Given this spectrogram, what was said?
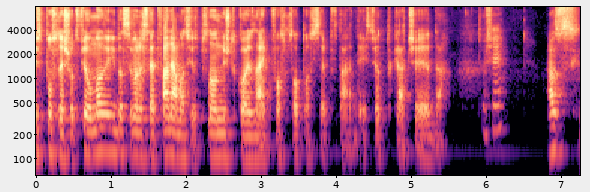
изпуснеш от филма и да се върнеш след това, няма да си изпуснал нищо, кой знае какво смисъл, то се повтаря действието, така че да. Слушай. Аз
